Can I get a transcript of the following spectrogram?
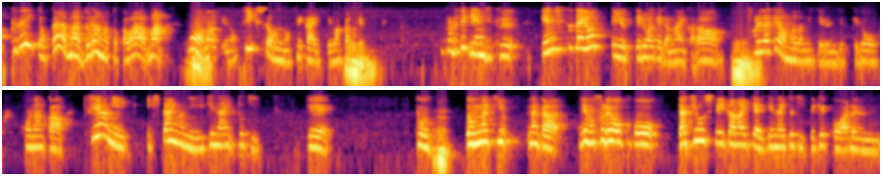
も、プレイとか、まあ、ドラマとかは、まあ、もう、なんていうの、フィクションの世界って分かってる。それで現実、現実だよって言ってるわけじゃないから、うん。それだけはまだ見てるんですけど、こうなんか、フェアに行きたいのに行けない時って、とう、ん。どんなき、なんか、でもそれをこう、妥協していかなきゃいけない時って結構あるん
